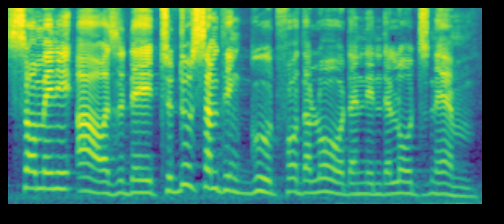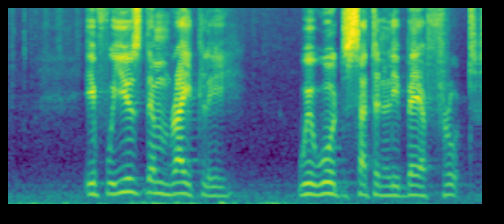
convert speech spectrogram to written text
so many hours a day to do something good for the Lord and in the Lord's name if we use them rightly, we would certainly bear fruit.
